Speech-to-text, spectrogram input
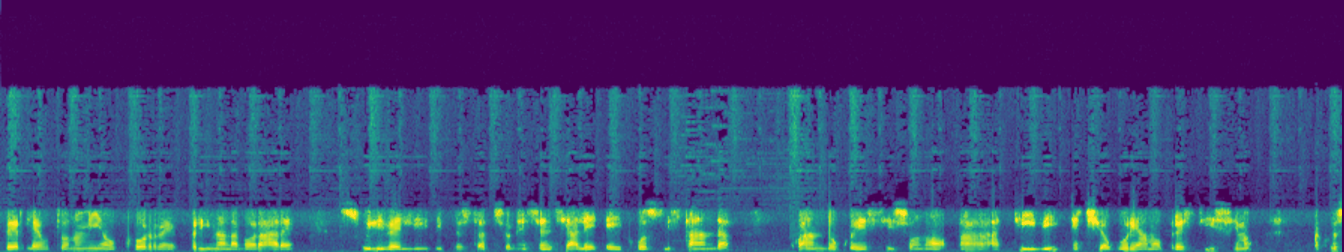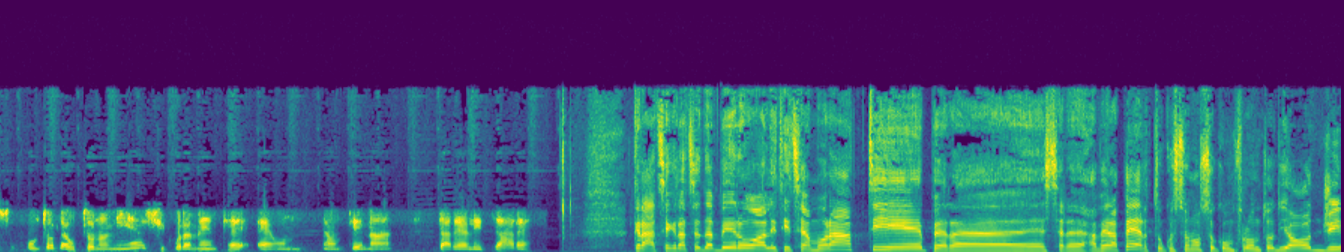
per le autonomie occorre prima lavorare sui livelli di prestazione essenziali e i costi standard, quando questi sono eh, attivi e ci auguriamo prestissimo, a questo punto l'autonomia sicuramente è un, è un tema da realizzare. Grazie, grazie davvero a Letizia Moratti per eh, essere- aver aperto questo nostro confronto di oggi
